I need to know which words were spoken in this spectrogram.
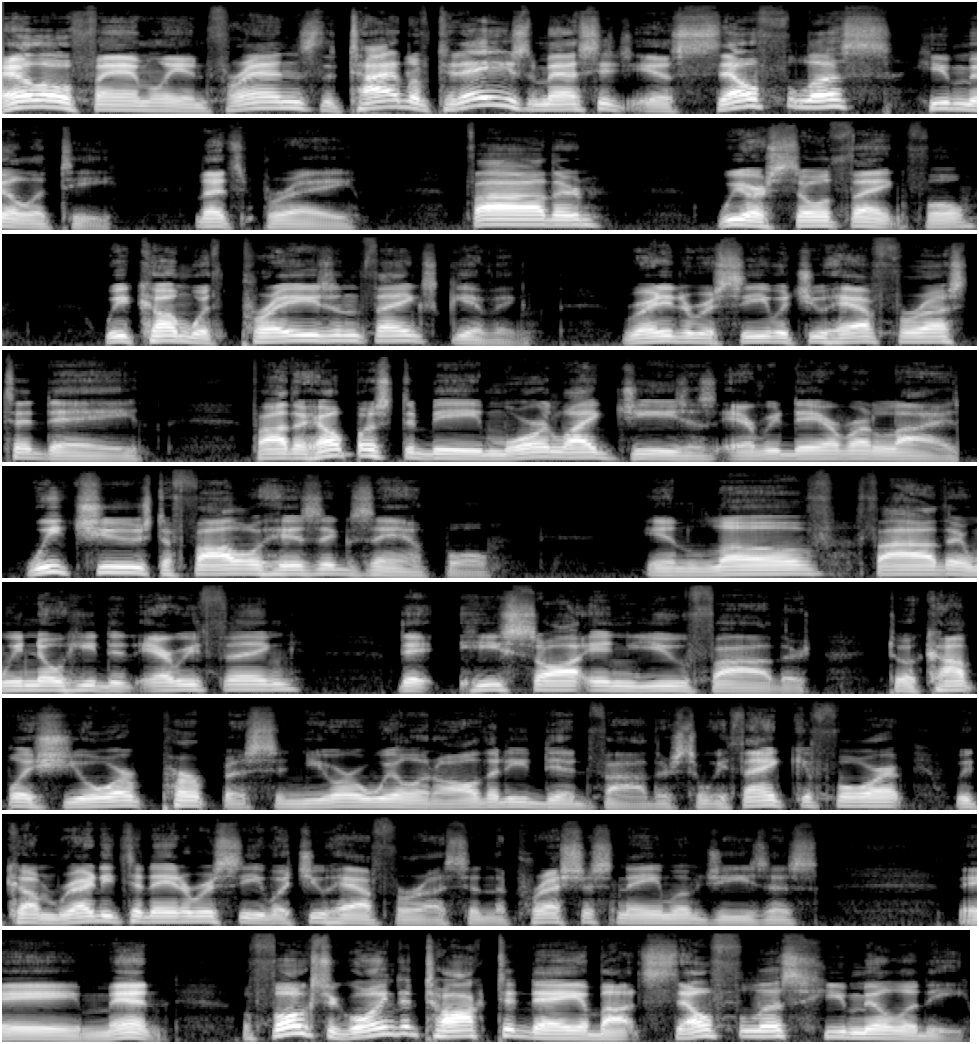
Hello, family and friends. The title of today's message is Selfless Humility. Let's pray. Father, we are so thankful. We come with praise and thanksgiving, ready to receive what you have for us today. Father, help us to be more like Jesus every day of our lives. We choose to follow his example in love, Father, and we know he did everything that he saw in you, Father, to accomplish your purpose and your will and all that he did, Father. So we thank you for it. We come ready today to receive what you have for us in the precious name of Jesus. Amen. Well, folks are going to talk today about selfless humility.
